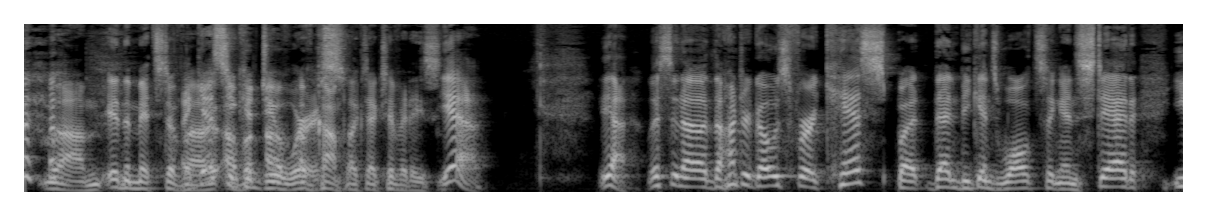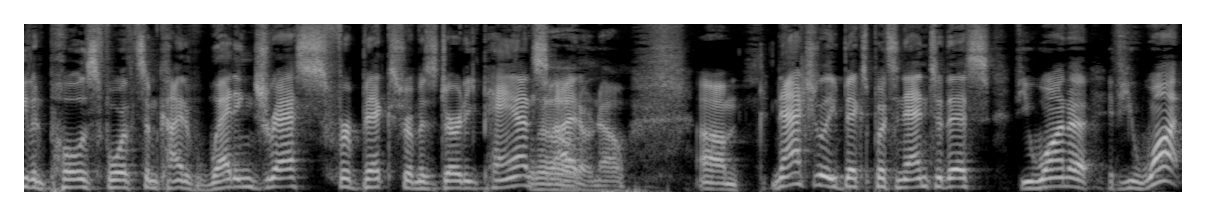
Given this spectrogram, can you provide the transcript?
um, in the midst of. I uh, guess you of- could do of- of worse. complex activities. Yeah, yeah. Listen, uh, the hunter goes for a kiss, but then begins waltzing instead. Even pulls forth some kind of wedding dress for Bix from his dirty pants. Oh. I don't know. Um, naturally, Bix puts an end to this. If you wanna, if you want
